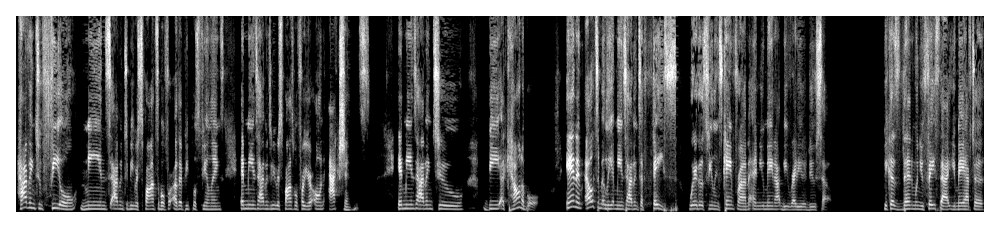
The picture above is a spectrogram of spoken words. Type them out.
having to feel means having to be responsible for other people's feelings. It means having to be responsible for your own actions. It means having to be accountable. And ultimately it means having to face where those feelings came from and you may not be ready to do so. Because then when you face that you may have to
